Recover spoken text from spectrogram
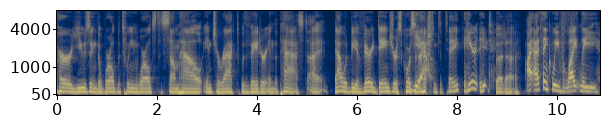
her using the world between worlds to somehow interact with Vader in the past. I, that would be a very dangerous course Yeah. of action to take. Here, here But uh, I, I think we've lightly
